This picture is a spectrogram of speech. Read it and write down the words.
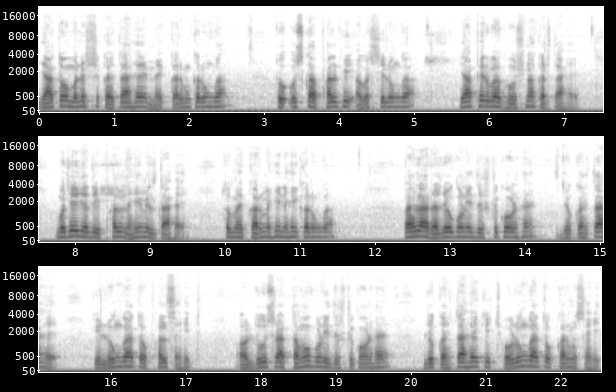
या तो मनुष्य कहता है, मैं कर्म करूँगा तो उसका फल भी अवश्य लूँगा। या फिर वह घोषणा करता है, मुझे यदि फल नहीं मिलता है तो मैं कर्म ही नहीं करूँगा। पहला रजोगुणी दृष्टिकोण है, जो कहता है कि लूँगा तो फल सहित। और दूसरा तमोगुणी दृष्टिकोण है, जो कहता है कि छोड़ूँगा तो कर्म सहित।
